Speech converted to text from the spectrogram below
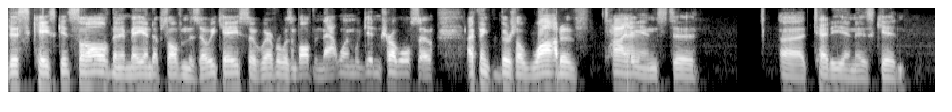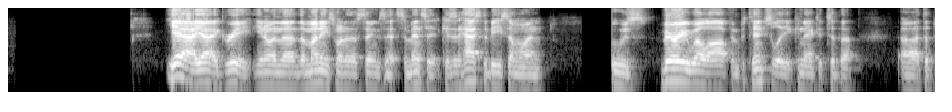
this case gets solved then it may end up solving the zoe case so whoever was involved in that one would get in trouble so i think there's a lot of tie-ins to uh, Teddy and his kid. Yeah, yeah, I agree. You know, and the the money's one of those things that cements it because it has to be someone who's very well off and potentially connected to the uh, the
